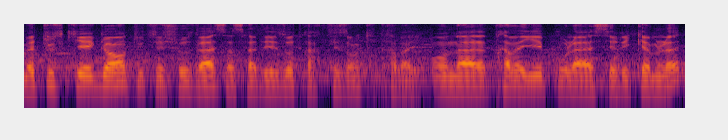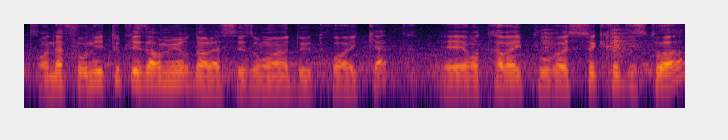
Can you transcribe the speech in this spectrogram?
Mais tout ce qui est gants, toutes ces choses-là, ça sera des autres artisans qui travaillent. On a travaillé pour la série Camelot. On a fourni toutes les armures dans la saison 1, 2, 3 et 4. Et on travaille pour euh, Secret d'Histoire,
